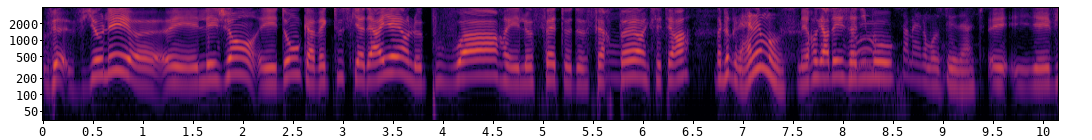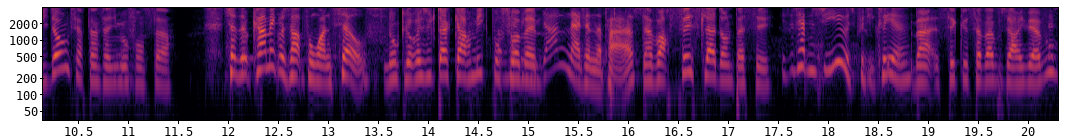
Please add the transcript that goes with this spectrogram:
violer euh, et les gens et donc avec tout ce qu'il y a derrière, le pouvoir et le fait de faire peur, etc. But look at animals. Mais regardez les animaux. Some animals do that. Et il est évident que certains animaux font cela. So the karmic result for oneself Donc le résultat karmique pour soi-même, d'avoir fait cela dans le passé, ben, c'est que ça va vous arriver à vous.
